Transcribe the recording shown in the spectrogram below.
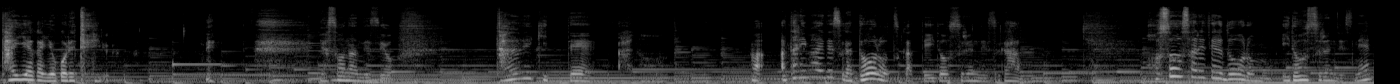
タイヤが汚れている。ね。いやそうなんですよ。田植え機ってあのまあ当たり前ですが道路を使って移動するんですが舗装されてる道路も移動するんですね、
